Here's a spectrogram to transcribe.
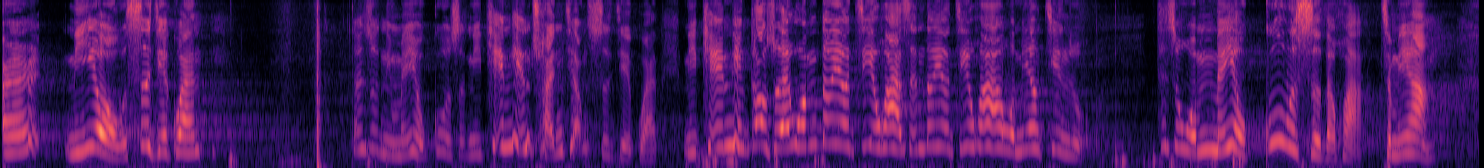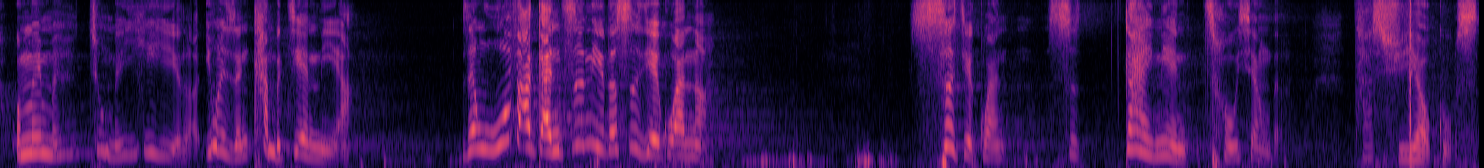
而你有世界观。但是你没有故事，你天天传讲世界观，你天天告诉人我们都有计划，神都有计划，我们要进入。但是我们没有故事的话，怎么样？我们没就没意义了，因为人看不见你啊，人无法感知你的世界观呢。世界观是概念抽象的，它需要故事。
